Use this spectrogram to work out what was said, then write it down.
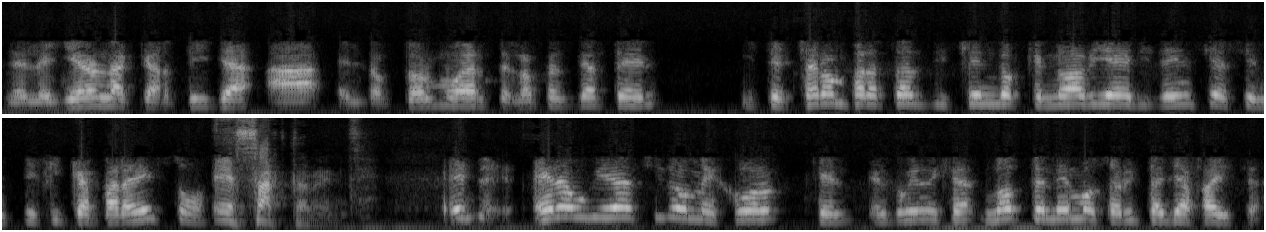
le leyeron la cartilla a el doctor Muerte López Gatel y se echaron para atrás diciendo que no había evidencia científica para eso. exactamente. Era hubiera sido mejor que el, el gobierno dijera no tenemos ahorita ya Pfizer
